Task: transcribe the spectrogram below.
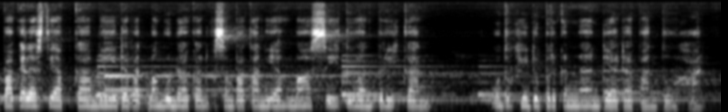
Pakailah setiap kami dapat menggunakan kesempatan yang masih Tuhan berikan untuk hidup berkenan di hadapan Tuhan.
